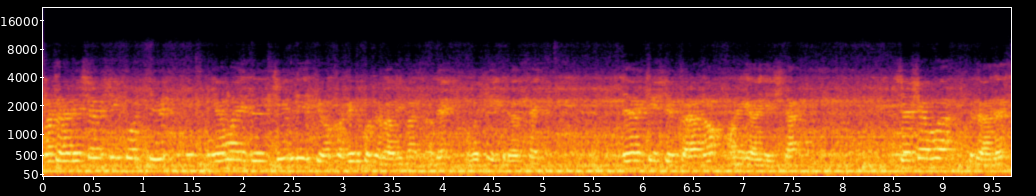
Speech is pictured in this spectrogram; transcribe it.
また列車の進行中やむを得ず急ブレーキをかけることがありますのでご注意ください。JR 九州からのお願いでした。車掌は福沢です。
